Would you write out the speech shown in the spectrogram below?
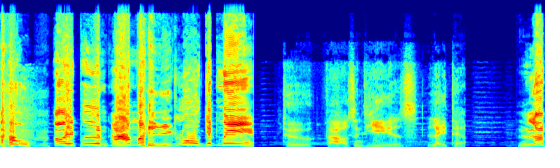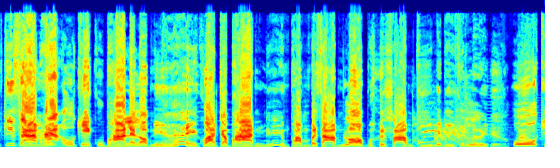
เอ้า เอาไอ้ปืนหาใหม่อีกลูกยัดแม่ 2,000 years later. รอบที่สามฮะ โอเค กูผ่านแล้วรอบนี้เฮ้ยกว่าจะผ่านพัมไปสามรอบสามทีไม่ดีขึ้นเลย โอเค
